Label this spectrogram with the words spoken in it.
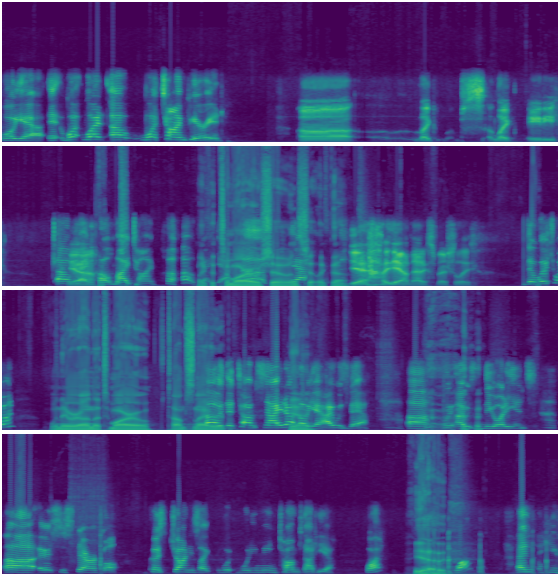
Well, yeah. It, what what uh what time period? Uh, like s- like eighty. Okay. Yeah. Oh, my time. okay, Like the yeah. Tomorrow Show and yeah. shit like that. Yeah, yeah, that especially. The which one? When they were on the Tomorrow, Tom Snyder. Oh, the Tom Snyder. Yeah. Oh, yeah. I was there. Uh, we, I was in the audience. Uh, it's hysterical because Johnny's like, "What? What do you mean Tom's not here? What? yeah. what? And he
